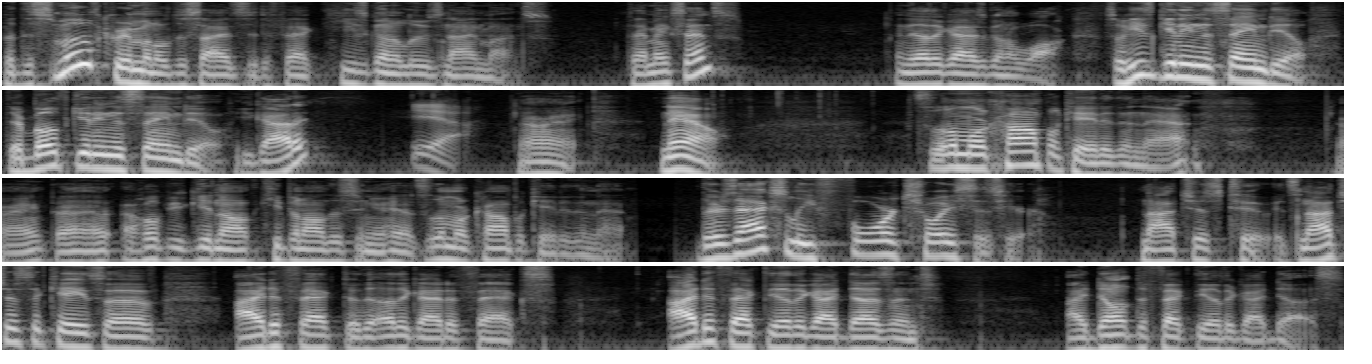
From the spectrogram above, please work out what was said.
but the smooth criminal decides to defect, he's going to lose nine months. Does that make sense? And the other guy's going to walk. So he's getting the same deal. They're both getting the same deal. You got it? Yeah. All right. Now, it's a little more complicated than that. All right. I, I hope you're getting all, keeping all this in your head. It's a little more complicated than that. There's actually four choices here, not just two. It's not just a case of I defect or the other guy defects. I defect, the other guy doesn't. I don't defect, the other guy does.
